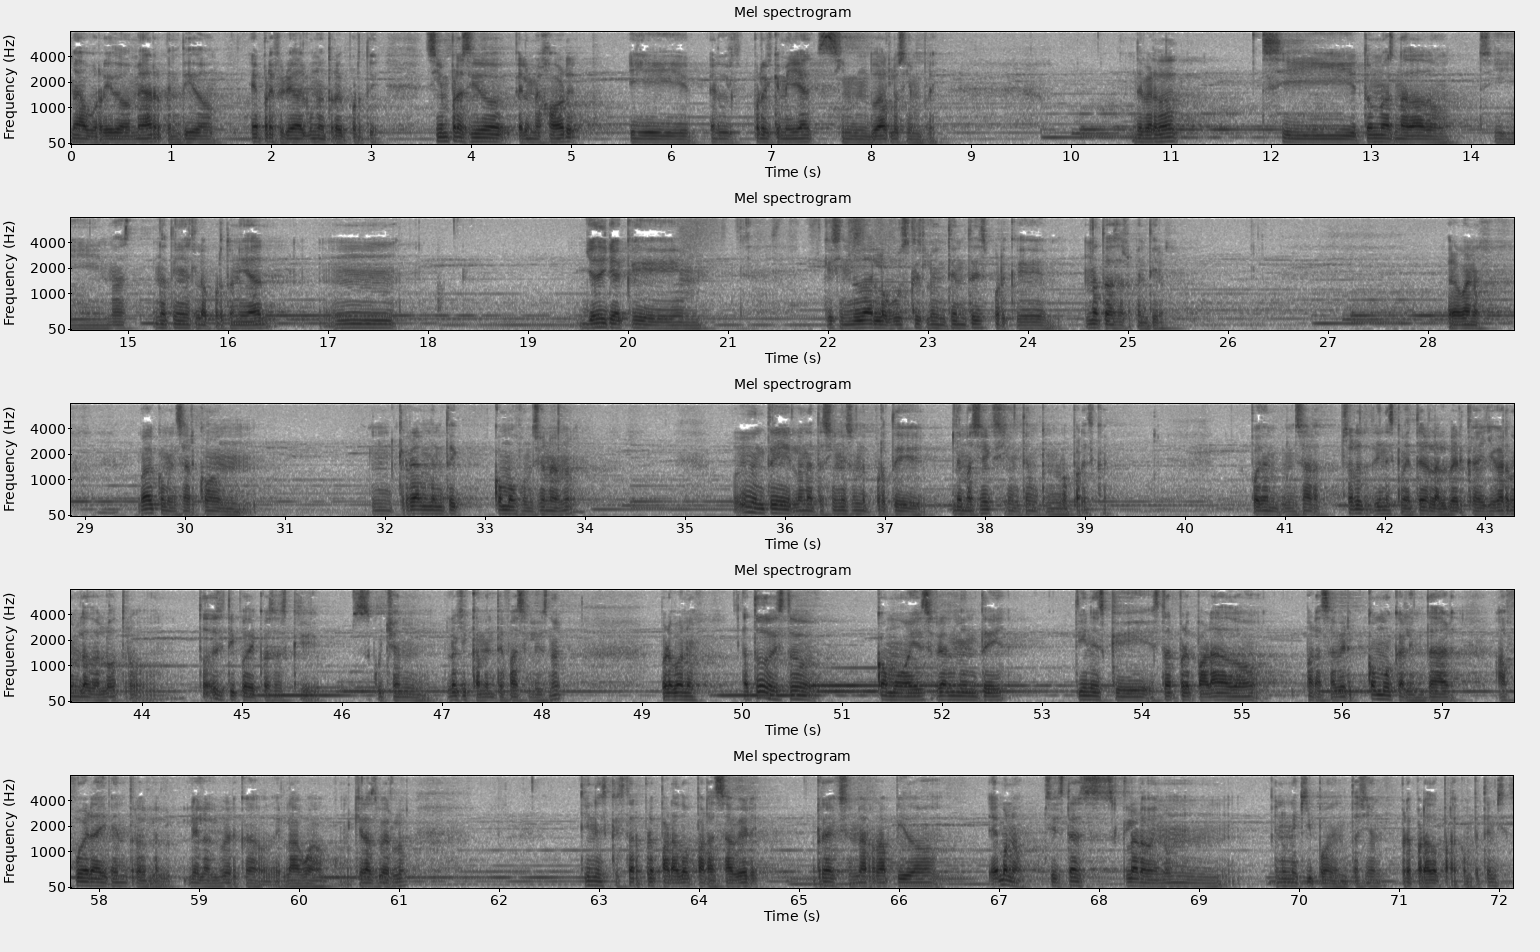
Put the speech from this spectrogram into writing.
me ha aburrido, me ha arrepentido, he preferido algún otro deporte siempre ha sido el mejor y el por el que me iría sin dudarlo siempre. De verdad, si tú no has nadado, si no, tienes la oportunidad, mm, yo diría que, que sin duda lo busques, lo intentes porque no te vas a arrepentir. Pero bueno, voy a comenzar con realmente cómo funciona, ¿no? Obviamente la natación es un deporte demasiado exigente aunque no lo parezca. Pueden pensar, solo te tienes que meter a la alberca y llegar de un lado al otro, todo ese tipo de cosas que se escuchan lógicamente fáciles, ¿no? Pero bueno, a todo esto, como es realmente, tienes que estar preparado para saber cómo calentar afuera y dentro de la, alberca o del agua, como quieras verlo tienes que estar preparado para saber reaccionar rápido. Eh, bueno, si estás, claro, en un, en un equipo de natación preparado para competencias.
